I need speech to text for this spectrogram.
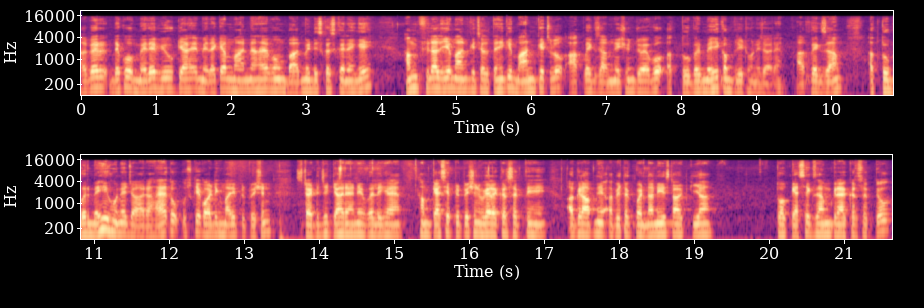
अगर देखो मेरे व्यू क्या है, मेरा क्या मानना है, वो हम बाद में डिस्कस करेंगे। हम फ़िलहाल ये मान के चलते हैं कि मान के चलो आपका एग्ज़ामिनेशन जो है वो अक्टूबर में ही कंप्लीट होने जा रहा है। आपका एग्ज़ाम अक्टूबर में ही होने जा रहा है तो उसके अकॉर्डिंग हमारी प्रिपरेशन स्ट्रैटेजी क्या रहने वाली है, हम कैसे प्रिपरेशन वगैरह कर सकते हैं? अगर आपने अभी तक पढ़ना नहीं स्टार्ट किया तो आप कैसे एग्ज़ाम क्रैक कर सकते हो?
